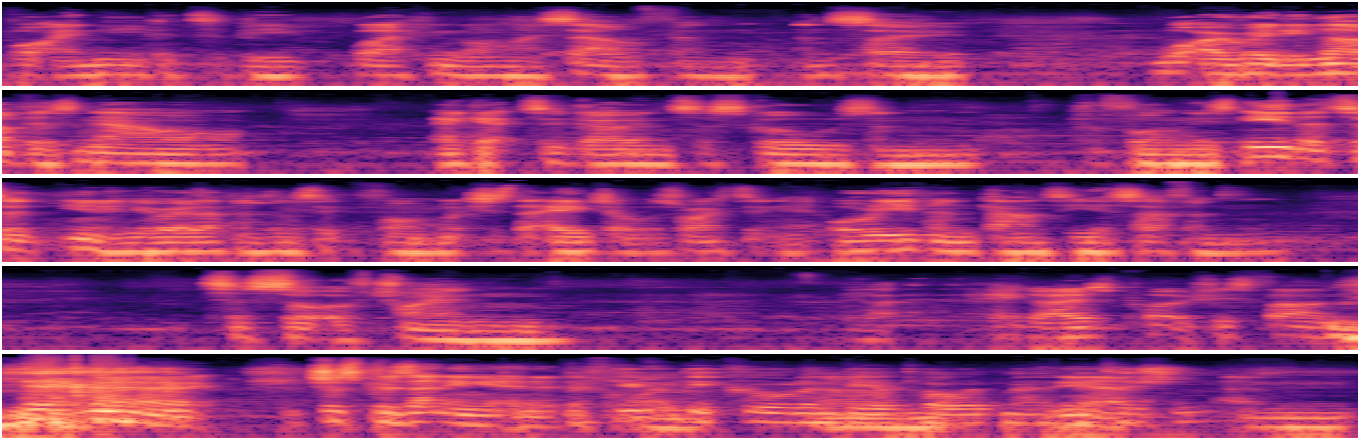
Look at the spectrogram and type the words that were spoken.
what I needed to be working on myself. And, and so, what I really love is now I get to go into schools and perform these either to you know year 11 and sixth form, which is the age I was writing it, or even down to year seven to sort of try and like, hey guys, poetry's fun. Yeah. You know, just presenting it in a different You way. could be cool and be a Um, poet yeah, mathematician. and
